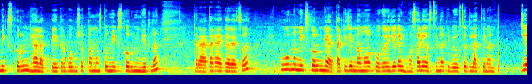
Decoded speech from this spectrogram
मिक्स करून घ्या लागते. तर बघू शकता मस्त मिक्स करून घेतलं. तर आता काय करायचं? हे पूर्ण मिक्स करून घ्या. ताकी जे नमक वगैरे जे काही मसाले असतील ना ते व्यवस्थित लागतील. नंतर जे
